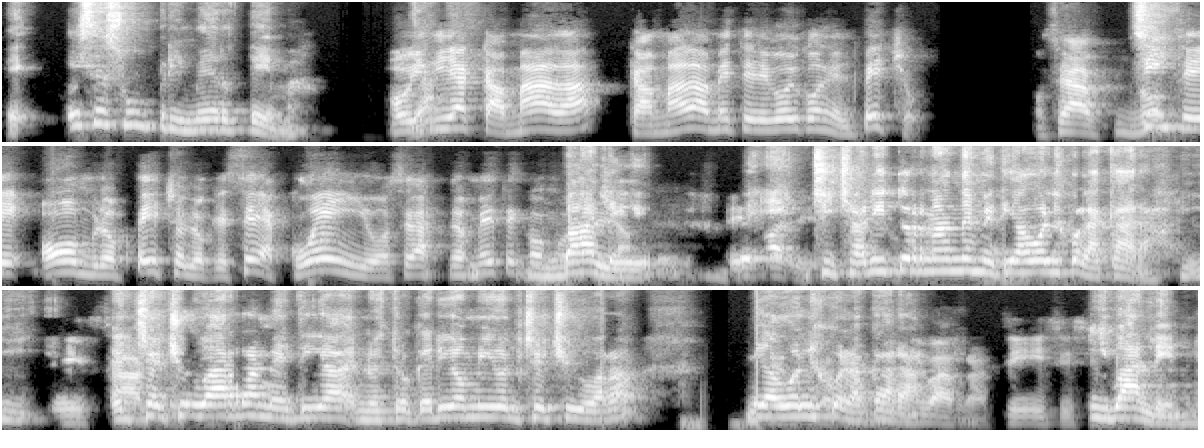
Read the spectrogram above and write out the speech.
Eh, ese es un primer tema. Hoy día Camada, Camada mete el gol con el pecho. O sea, no sé, hombro, pecho, lo que sea, cuello, o sea, lo mete con... Vale. Eh, eh, Chicharito Hernández metía goles con la cara. Y el Checho Ibarra metía, nuestro querido amigo el Checho Ibarra, metía goles con la cara. Sí, sí, y valen.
